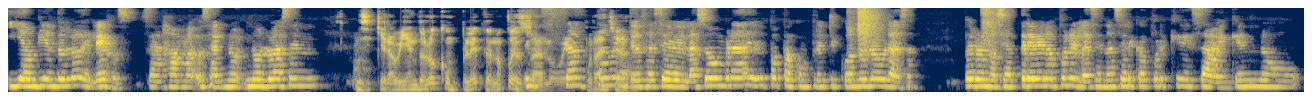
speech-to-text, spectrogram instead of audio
Ian viéndolo de lejos, o sea, jamás, o sea, no, no lo hacen... Ni siquiera viéndolo completo, ¿no? Pues ya lo ve por allá. o sea, se ve la sombra del papá completo y cuando lo abraza, pero no se atreven a poner la escena cerca porque saben que no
